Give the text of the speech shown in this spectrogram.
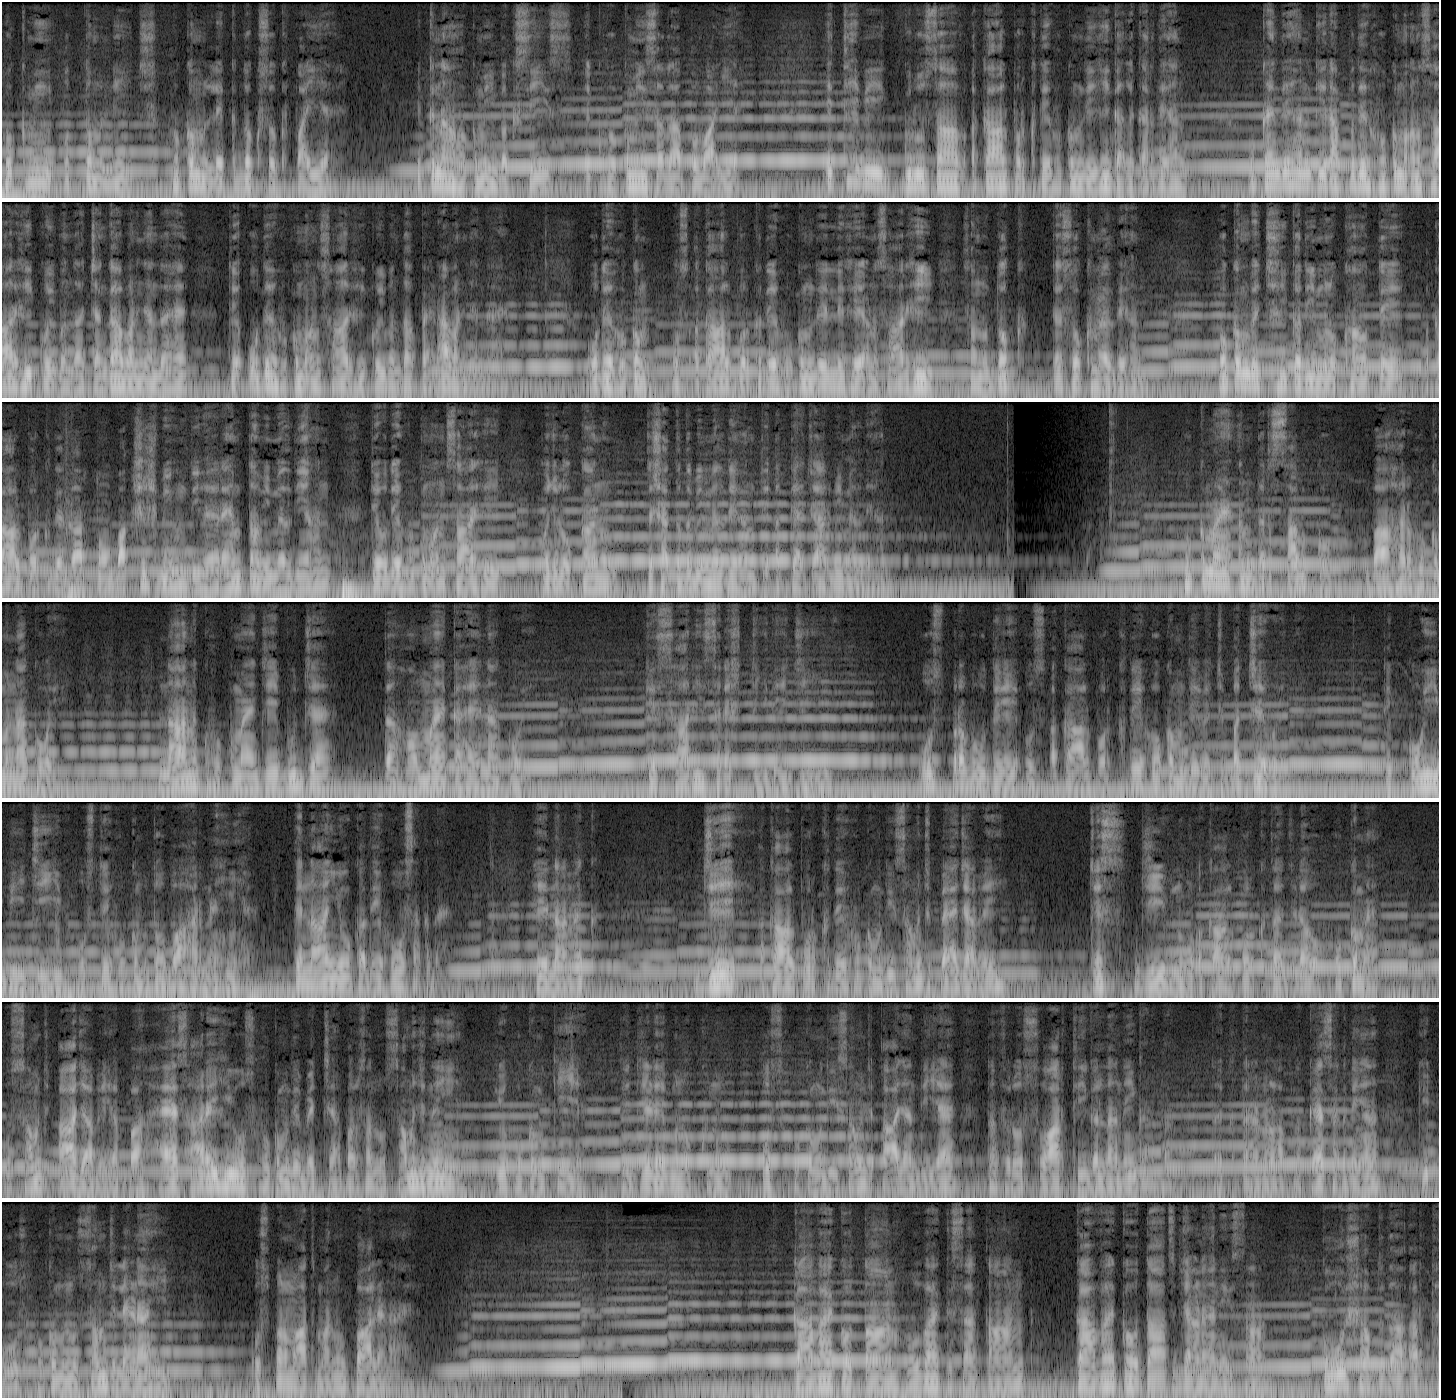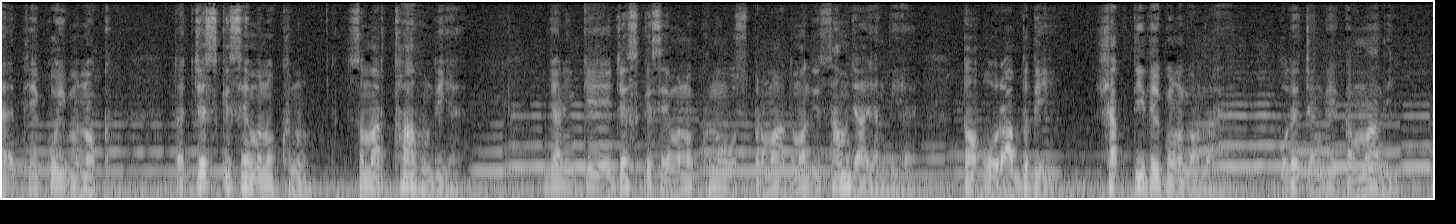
ਹੁਕਮੀ ਉੱਤਮ ਨੀਚ, ਹੁਕਮ ਲਿਖ ਦੁਖ ਸੁਖ ਪਾਈ ਹੈ। ਇੱਕ ਨਾ ਹੁਕਮੀ ਬਖਸ਼ੀਸ, ਇੱਕ ਹੁਕਮੀ ਸਦਾ ਭਵਾਈ ਹੈ। ਇੱਥੇ ਵੀ ਗੁਰੂ ਸਾਹਿਬ ਅਕਾਲ ਪੁਰਖ ਦੇ ਹੁਕਮ ਦੀ ਹੀ ਗੱਲ ਕਰਦੇ ਹਨ। ਉਹ ਕਹਿੰਦੇ ਹਨ ਕਿ ਰੱਬ ਦੇ ਹੁਕਮ ਅਨੁਸਾਰ ਹੀ ਕੋਈ ਬੰਦਾ ਚੰਗਾ ਬਣ ਜਾਂਦਾ ਹੈ ਤੇ ਉਹਦੇ ਹੁਕਮ ਅਨੁਸਾਰ ਹੀ ਕੋਈ ਬੰਦਾ ਭੈੜਾ ਬਣ ਜਾਂਦਾ ਹੈ। ਉਹਦੇ ਹੁਕਮ ਉਸ ਅਕਾਲ ਪੁਰਖ ਦੇ ਹੁਕਮ ਦੇ ਲਿਖੇ ਅਨੁਸਾਰ ਹੀ ਸਾਨੂੰ ਦੁੱਖ ਤੇ ਸੁੱਖ ਮਿਲਦੇ ਹਨ। ਹੁਕਮ ਵਿੱਚ ਹੀ ਕਦੀ ਮਨੁੱਖਾਂ ਉੱਤੇ ਅਕਾਲ ਪੁਰਖ ਦੇ ਦਰ ਤੋਂ ਬਖਸ਼ਿਸ਼ ਵੀ ਹੁੰਦੀ ਹੈ, ਰਹਿਮਤਾਂ ਵੀ ਮਿਲਦੀਆਂ ਹਨ ਤੇ ਉਹਦੇ ਹੁਕਮ ਅਨੁਸਾਰ ਹੀ ਕੁਝ ਲੋਕਾਂ ਨੂੰ ਤਸ਼ੱਦਦ ਵੀ ਮਿਲਦੇ ਹਨ ਤੇ ਅਤਿਆਚਾਰ ਵੀ ਮਿਲਦੇ ਹਨ। ਹੁਕਮ ਹੈ ਅੰਦਰ ਸਭ ਕੋ, ਬਾਹਰ ਹੁਕਮ ਨਾ ਕੋਈ। ਨਾਨਕ ਹੁਕਮ ਹੈ ਜੇ ਬੁੱਝੈ ਤਾਂ ਹਉਮੈ ਕਹੇ ਨਾ ਕੋਈ। ਕਿ ਸਾਰੀ ਸ੍ਰਿਸ਼ਟੀ ਦੇ ਜੀਵ ਉਸ ਪ੍ਰਭੂ ਦੇ ਉਸ ਅਕਾਲ ਪੁਰਖ ਦੇ ਹੁਕਮ ਦੇ ਵਿੱਚ ਬੱਝੇ ਹੋਏ ਨੇ ਤੇ ਕੋਈ ਵੀ ਜੀਵ ਉਸ ਦੇ ਹੁਕਮ ਤੋਂ ਬਾਹਰ ਨਹੀਂ ਹੈ ਤੇ ਨਾ ਹੀ ਉਹ ਕਦੇ ਹੋ ਸਕਦਾ ਹੈ। हे ਨਾਨਕ, ਜੇ ਅਕਾਲ ਪੁਰਖ ਦੇ ਹੁਕਮ ਦੀ ਸਮਝ ਪੈ ਜਾਵੇ, ਜਿਸ ਜੀਵ ਨੂੰ ਅਕਾਲ ਪੁਰਖ ਦਾ ਜਿਹੜਾ ਉਹ ਹੁਕਮ ਹੈ, ਉਹ ਸਮਝ ਆ ਜਾਵੇ, ਆਪਾਂ ਹੈ ਸਾਰੇ ਹੀ ਉਸ ਹੁਕਮ ਦੇ ਵਿੱਚ ਆ ਪਰ ਸਾਨੂੰ ਸਮਝ ਨਹੀਂ ਹੈ ਕਿ ਉਹ ਹੁਕਮ ਕੀ ਹੈ। ਤੇ ਜਿਹੜੇ ਮਨੁੱਖ ਨੂੰ ਉਸ ਹੁਕਮ ਦੀ ਸਮਝ ਆ ਜਾਂਦੀ ਹੈ, ਤਾਂ ਫਿਰ ਉਹ ਸਵਾਰਥੀ ਗੱਲਾਂ ਨਹੀਂ ਕਰਦਾ। ਤਾਂ ਇੱਕ ਤਰ੍ਹਾਂ ਨਾਲ ਆਪਾਂ ਕਹਿ ਸਕਦੇ ਹਾਂ ਕਿ ਉਸ ਹੁਕਮ ਨੂੰ ਸਮਝ ਲੈਣਾ ਹੀ ਉਸ ਪਰਮਾਤਮਾ ਨੂੰ ਪਾ ਲੈਣਾ ਹੈ। ਕਾਵੈ ਕੋ ਤਾਨ, ਹੋਵੈ ਕਿਸਾ ਤਾਨ ਕਾਵੈ ਕੋ ਦਾਤ ਜਾਣੈ ਨਿਸ਼ਾਨ ਕੋ ਸ਼ਬਦ ਦਾ ਅਰਥ ਹੈ ਇੱਥੇ ਕੋਈ ਮਨੁੱਖ। ਤਾਂ ਜਿਸ ਕਿਸੇ ਮਨੁੱਖ ਨੂੰ ਸਮਰੱਥਾ ਹੁੰਦੀ ਹੈ ਯਾਨੀ ਕਿ ਜਿਸ ਕਿਸੇ ਮਨੁੱਖ ਨੂੰ ਉਸ ਪਰਮਾਤਮਾ ਦੀ ਸਮਝ ਆ ਜਾਂਦੀ ਹੈ, ਤਾਂ ਉਹ ਰੱਬ ਦੀ ਸ਼ਕਤੀ ਦੇ ਗੁਣ ਗਾਉਂਦਾ ਹੈ। ਉਹਦੇ ਚੰਗੇ ਕੰਮਾਂ ਦੀ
